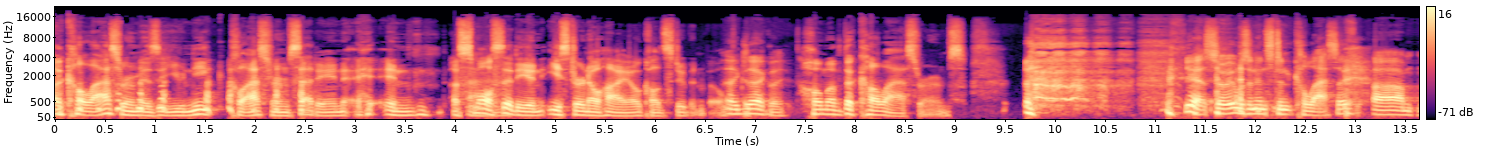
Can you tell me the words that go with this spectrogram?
a classroom is a unique classroom setting in a small Uh-huh. city in eastern Ohio called Steubenville, exactly. home of the classrooms. yeah, so it was an instant classic. Um,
